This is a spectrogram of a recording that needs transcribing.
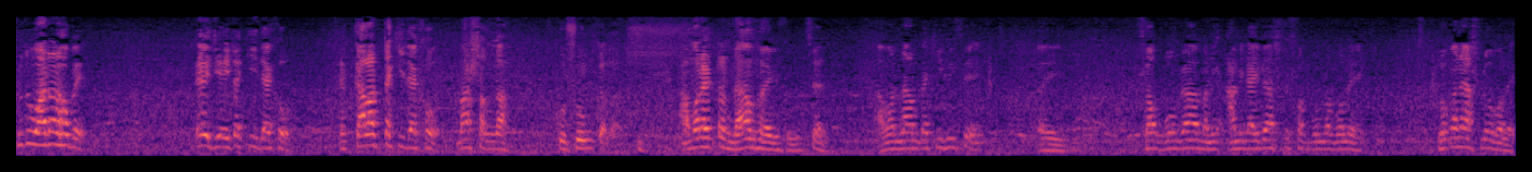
শুধু ওয়াটার হবে। এই যে এটা কি দেখো? কালারটা কি দেখো? কুসুম কালার আমার একটা নাম হয়ে গেছে বুঝছেন? আমার নামটা কি হয়েছে এই সব বোনরা মানে আমি লাইভে আসলে সব বোনরা বলে দোকানে আসলেও বলে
